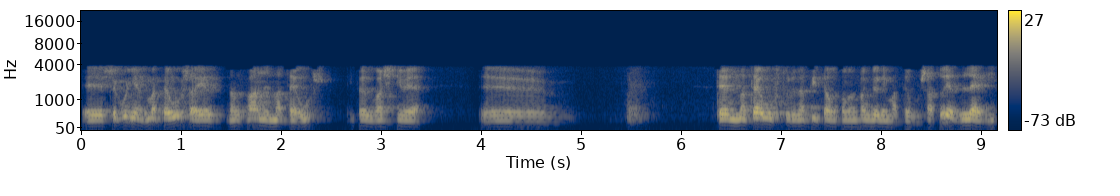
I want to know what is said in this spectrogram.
yy, szczególnie w Mateusza jest nazwany Mateusz i to jest właściwie yy, ten Mateusz, który napisał tą Ewangelię Mateusza, to jest Lewi.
